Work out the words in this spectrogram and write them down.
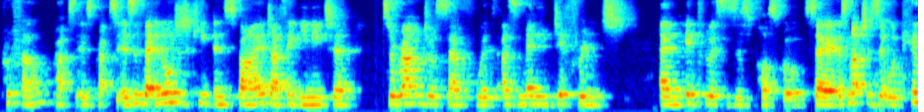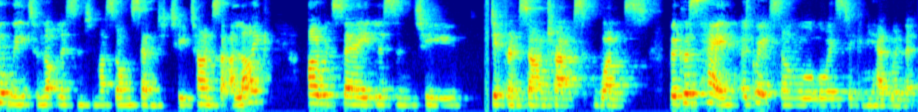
profound, perhaps it is, perhaps it isn't, but in order to keep inspired, I think you need to surround yourself with as many different um, influences as possible. So, as much as it would kill me to not listen to my song 72 times that I like, I would say listen to different soundtracks once because, hey, a great song will always stick in your head, wouldn't it?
